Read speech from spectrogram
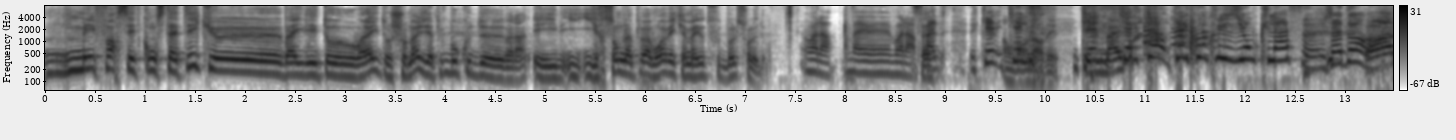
Mais force est de constater que bah il est au voilà il est au chômage il a plus beaucoup de voilà et il, il- il ressemble un peu à moi avec un maillot de football sur le dos. Voilà, Bah, euh, voilà. Ça- Pas de- Quelle, conclusion classe J'adore. Ah,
